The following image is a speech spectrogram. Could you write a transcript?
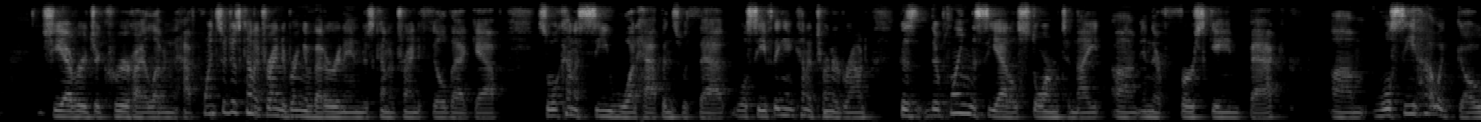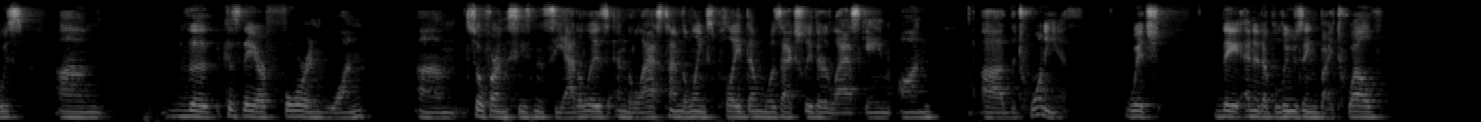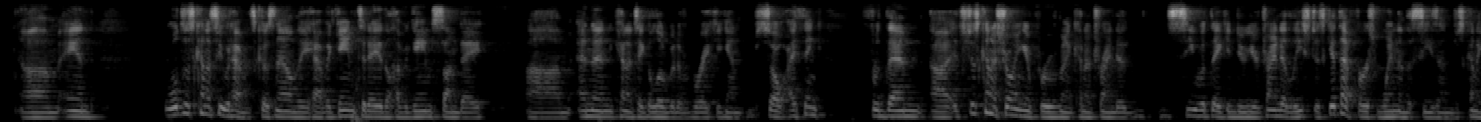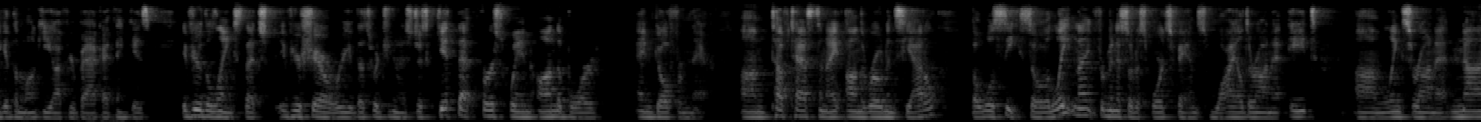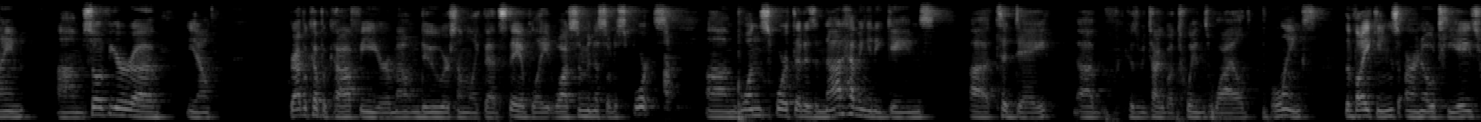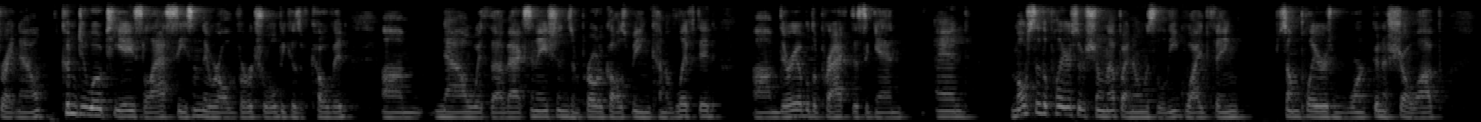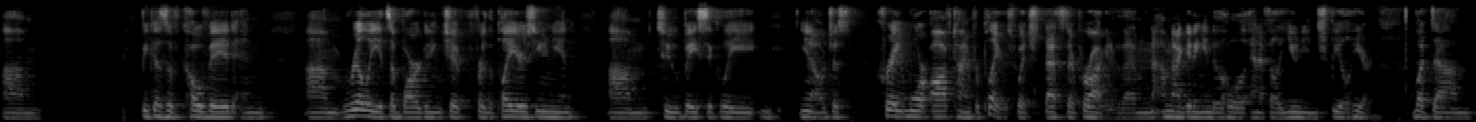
she averaged a career high 11 and a half points. So just kind of trying to bring a veteran in, just kind of trying to fill that gap. So we'll kind of see what happens with that. We'll see if they can kind of turn it around because they're playing the Seattle Storm tonight um, in their first game back. Um, we'll see how it goes. Um, the because they are four and one um, so far in the season Seattle is, and the last time the Lynx played them was actually their last game on uh, the 20th, which they ended up losing by 12. Um, and we'll just kind of see what happens because now they have a game today, they'll have a game Sunday, um, and then kind of take a little bit of a break again. So I think for them, uh, it's just kind of showing improvement, kind of trying to see what they can do. You're trying to at least just get that first win in the season, just kind of get the monkey off your back. I think is if you're the Lynx, that's if you're Cheryl Reeve, that's what you're doing is just get that first win on the board and go from there. Um, tough task tonight on the road in Seattle, but we'll see. So a late night for Minnesota sports fans. Wild are on at eight, um, Lynx are on at nine. Um, so if you're, uh, you know, grab a cup of coffee or a Mountain Dew or something like that, stay up late, watch some Minnesota sports. Um, one sport that is not having any games uh, today, uh, because we talk about Twins, Wild, Lynx. The Vikings are in OTAs right now. Couldn't do OTAs last season; they were all virtual because of COVID. Um, now with uh, vaccinations and protocols being kind of lifted, um, they're able to practice again. And most of the players have shown up. I know it was a league-wide thing. Some players weren't going to show up um, because of COVID, and um, really, it's a bargaining chip for the players' union um, to basically, you know, just create more off time for players, which that's their prerogative. I'm not, I'm not getting into the whole NFL union spiel here, but um,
